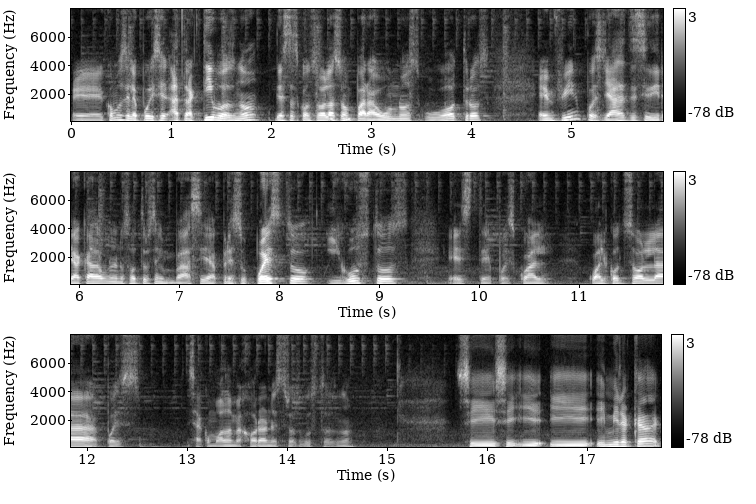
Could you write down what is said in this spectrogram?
eh, ¿cómo se le puede decir? Atractivos, ¿no? De estas consolas son para unos u otros. En fin, pues ya decidirá cada uno de nosotros en base a presupuesto y gustos, este, pues cuál, cuál consola, pues se acomoda mejor a nuestros gustos, ¿no? Sí, sí, y, mira, cada,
